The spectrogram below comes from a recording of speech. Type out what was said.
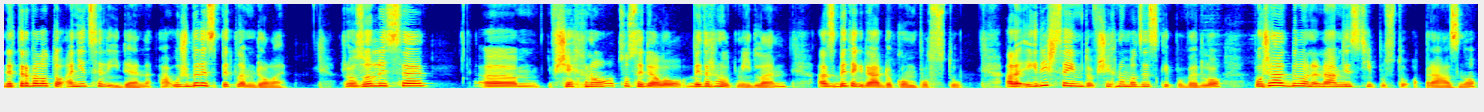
netrvalo to ani celý den a už byli s pytlem dole. Rozhodli se, um, všechno, co se dalo, vydrhnout mídlem a zbytek dát do kompostu. Ale i když se jim to všechno moc hezky povedlo, pořád bylo na náměstí pusto a prázdno,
